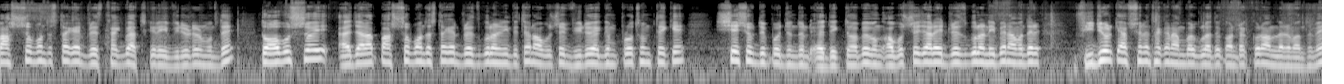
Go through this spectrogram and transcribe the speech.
পাঁচশো পঞ্চাশ টাকায় ড্রেস থাকবে আজকের এই ভিডিওটার মধ্যে। তো অবশ্যই যারা পাঁচশো পঞ্চাশ টাকার ড্রেসগুলো নিতে চান, অবশ্যই ভিডিও একদম প্রথম থেকে শেষ অবধি পর্যন্ত দেখতে হবে এবং অবশ্যই যারা এই ড্রেসগুলো নেবেন, আমাদের ভিডিওর ক্যাপশনে থাকা নাম্বারগুলোতে কন্ট্যাক্ট করে অনলাইনের মাধ্যমে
